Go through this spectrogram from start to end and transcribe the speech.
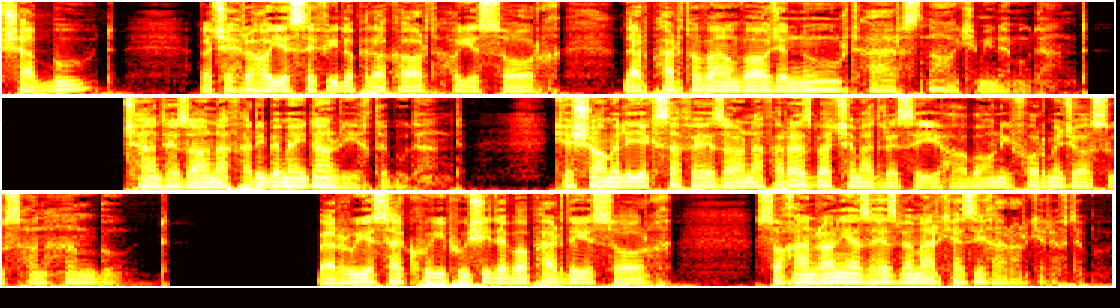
شب بود و چهره های سفید و پلاکارت های سرخ در پرتو و امواج نور ترسناک می نمودند. چند هزار نفری به میدان ریخته بودند که شامل یک صفحه هزار نفر از بچه مدرسه ها با اونیفرم جاسوسان هم بود. بر روی سکویی پوشیده با پرده سرخ سخنرانی از حزب مرکزی قرار گرفته بود.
